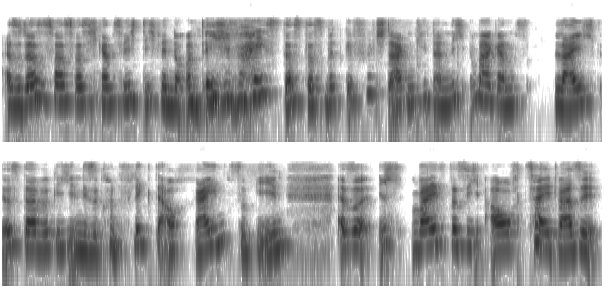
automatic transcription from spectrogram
Also das ist was, was ich ganz wichtig finde und ich weiß, dass das mit gefühlsstarken Kindern nicht immer ganz leicht ist, da wirklich in diese Konflikte auch reinzugehen. Also ich weiß, dass ich auch zeitweise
